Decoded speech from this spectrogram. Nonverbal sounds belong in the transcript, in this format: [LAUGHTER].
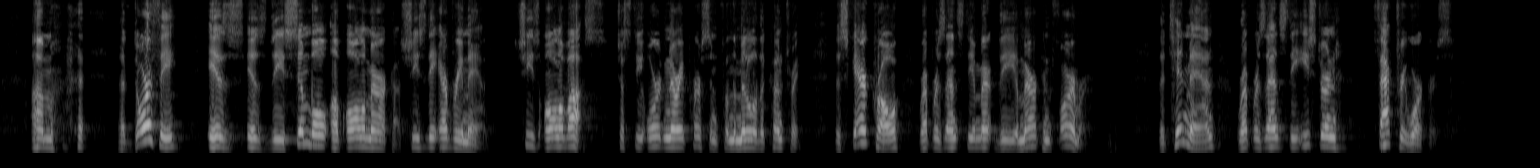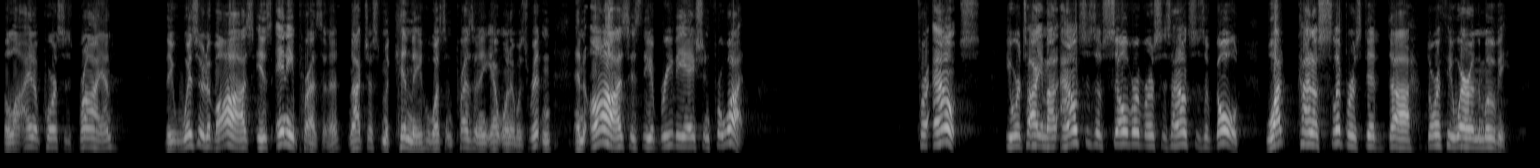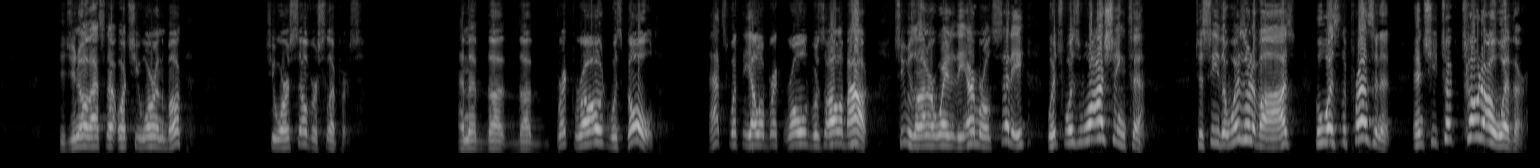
Um, [LAUGHS] Dorothy is, is the symbol of all America. She's the everyman. She's all of us, just the ordinary person from the middle of the country. The scarecrow represents the, Amer- the American farmer. The Tin Man represents the Eastern factory workers. The lion, of course, is Bryan. The Wizard of Oz is any president, not just McKinley, who wasn't president yet when it was written. And Oz is the abbreviation for what? For ounce. You were talking about ounces of silver versus ounces of gold. What kind of slippers did uh, Dorothy wear in the movie? Did you know that's not what she wore in the book? She wore silver slippers. And the, the, the brick road was gold. That's what the yellow brick road was all about. She was on her way to the Emerald City, which was Washington, to see the Wizard of Oz, who was the president. And she took Toto with her.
